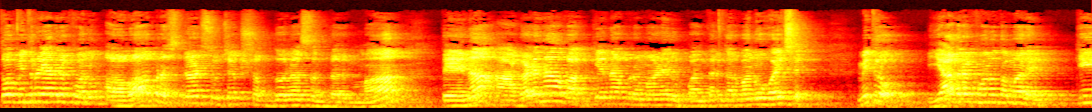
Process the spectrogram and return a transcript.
તો મિત્રો યાદ રાખવાનું, આવા પ્રશ્નાર્થ સૂચક શબ્દોના સંદર્ભમાં તેના આગળના વાક્યના પ્રમાણે રૂપાંતર કરવાનું હોય છે. મિત્રો, યાદ રાખવાનું તમારે કે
